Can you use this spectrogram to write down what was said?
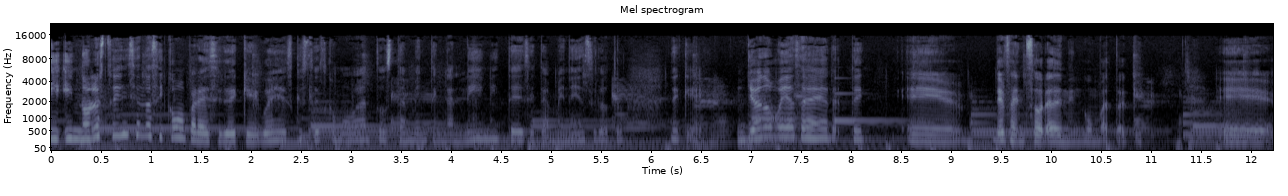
y, no lo estoy diciendo así como para decir de que, güey, es que ustedes como vatos también tengan límites y también eso y lo otro. De que yo no voy a ser eh, defensora de ningún vato aquí. Eh,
